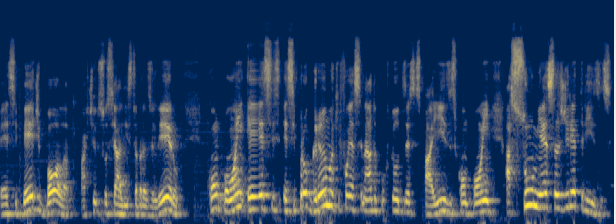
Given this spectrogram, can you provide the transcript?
PSB de bola, Partido Socialista Brasileiro, compõe esse, esse programa que foi assinado por todos esses países, compõe, assume essas diretrizes,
